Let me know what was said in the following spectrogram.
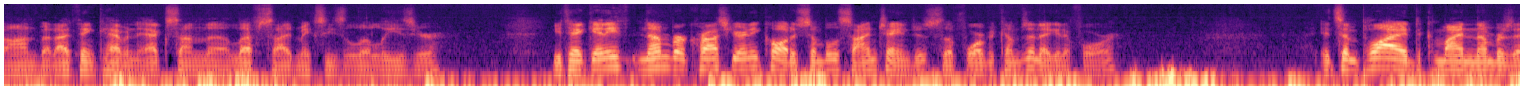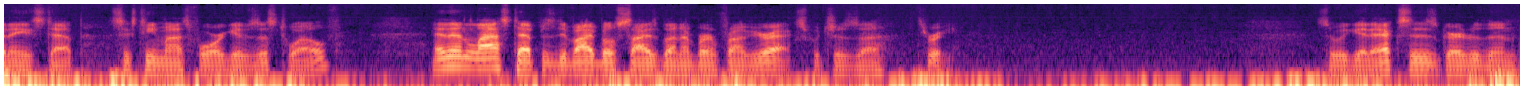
on, but I think having x on the left side makes these a little easier. You take any number across your inequality symbol, the sign changes, so the 4 becomes a negative 4. It's implied to combine numbers at any step. 16 minus 4 gives us 12. And then the last step is divide both sides by the number in front of your x, which is uh, 3. So we get x is greater than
